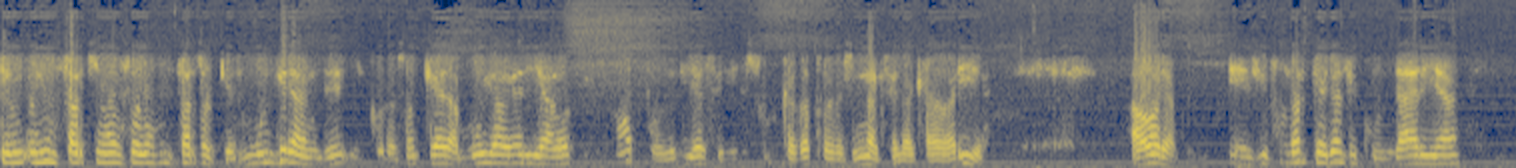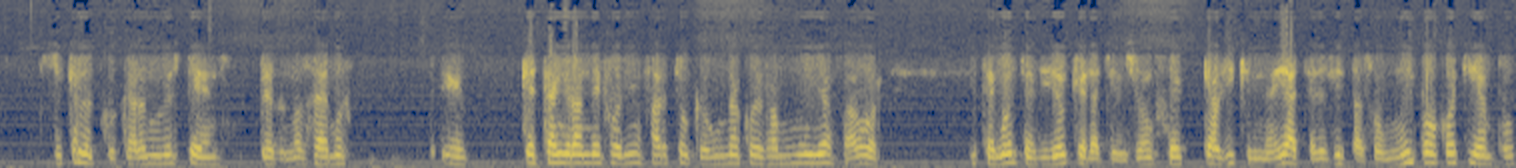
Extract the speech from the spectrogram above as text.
Un, infarto no solo es un infarto que es muy grande y el corazón queda muy averiado, no podría seguir su carrera profesional, se le acabaría. Ahora, eh, si fue una arteria secundaria, sé que le colocaron un stent, pero no sabemos eh, qué tan grande fue el infarto, que es una cosa muy a favor. Y tengo entendido que la atención fue casi que inmediata, es decir, pasó muy poco tiempo.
